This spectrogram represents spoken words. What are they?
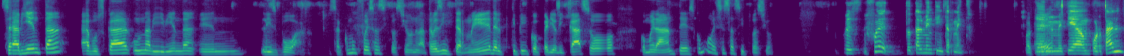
se avienta a buscar una vivienda en Lisboa? O sea, ¿cómo fue esa situación? ¿A través de internet, del típico periodicazo, como era antes? ¿Cómo es esa situación? Pues fue totalmente internet. Ok. Eh, me metí a un portal,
